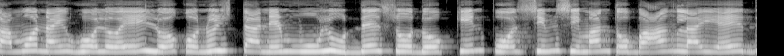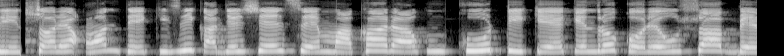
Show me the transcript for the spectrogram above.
কামনাই হলো। এই লোক অনুষ্ঠানের মূল উদ্দেশ্য দক্ষিণ পশ্চিম সীমান্ত বাংলায় এই দিন বছরের অন্তে কৃষিকাজের শেষে মাখারা খুঁটিকে কেন্দ্র করে উৎসবের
